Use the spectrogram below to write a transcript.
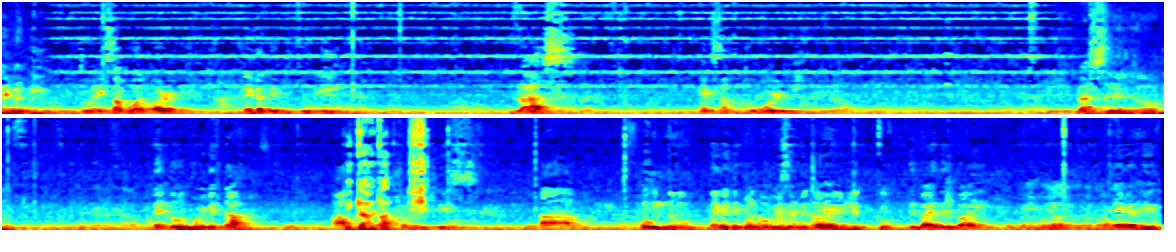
negative 2x sub 1 or negative 2a plus x sub 2 or plus 3. Then don't forget the um, fraction which is um, Oh no. negative 1 over 7 or divided by negative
